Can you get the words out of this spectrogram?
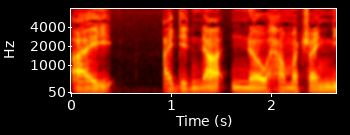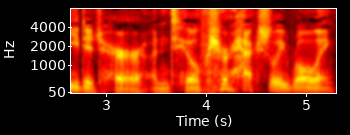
I I did not know how much I needed her until we were actually rolling.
